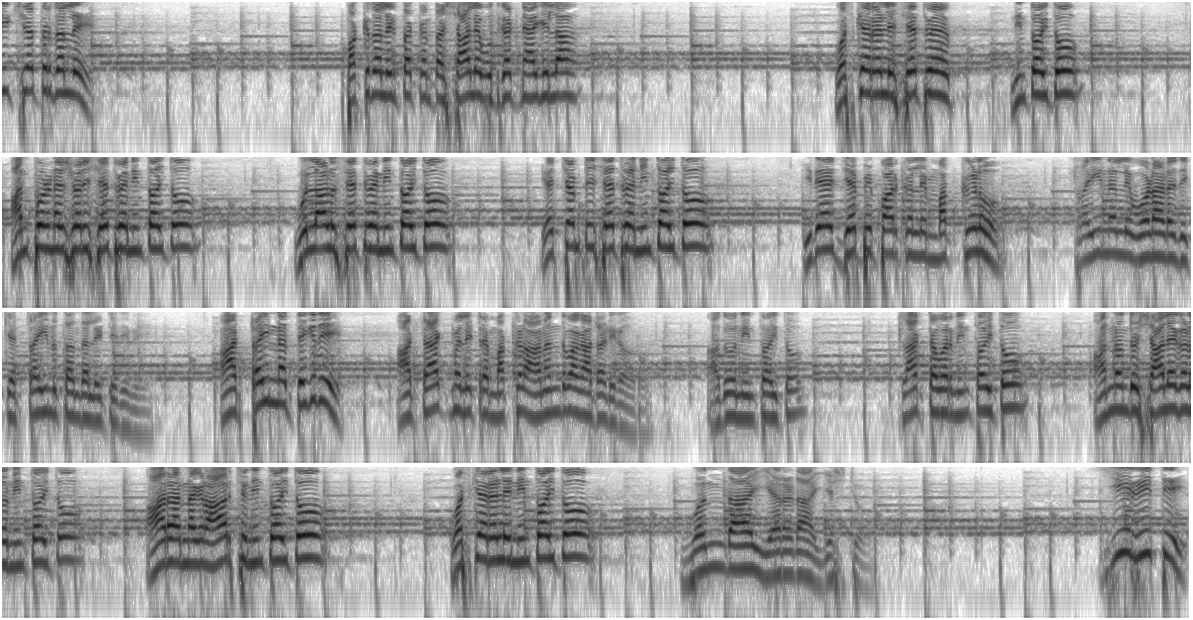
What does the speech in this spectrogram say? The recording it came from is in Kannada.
ಈ ಕ್ಷೇತ್ರದಲ್ಲಿ ಪಕ್ಕದಲ್ಲಿರ್ತಕ್ಕಂಥ ಶಾಲೆ ಉದ್ಘಾಟನೆ ಆಗಿಲ್ಲ. ಹೊಸ್ಕೇರಳ್ಳಿ ಸೇತುವೆ ನಿಂತೋಯ್ತು. ಅನ್ನಪೂರ್ಣೇಶ್ವರಿ ಸೇತುವೆ ನಿಂತೋಯ್ತು. ಉಲ್ಲಾಳು ಸೇತುವೆ ನಿಂತೋಯ್ತು. ಎಚ್ ಎಂ ಟಿ ಸೇತುವೆ ನಿಂತೋಯ್ತು. ಇದೇ ಜೆ ಪಿ ಪಾರ್ಕಲ್ಲಿ ಮಕ್ಕಳು ಟ್ರೈನಲ್ಲಿ ಓಡಾಡೋದಕ್ಕೆ ಟ್ರೈನ್ ತಂದಲ್ಲಿ ಇಟ್ಟಿದ್ದೀವಿ ಆ ಟ್ರೈನ್ನ ತೆಗೆದು ಆ ಟ್ರ್ಯಾಕ್ ಮೇಲೆ ಇಟ್ಟರೆ ಮಕ್ಕಳು ಆನಂದವಾಗಿ ಆಟಾಡಿರೋರು. ಅದು ನಿಂತೋಯ್ತು. ಕ್ಲಾಕ್ ಟವರ್ ನಿಂತೋಯ್ತು. ಹನ್ನೊಂದು ಶಾಲೆಗಳು ನಿಂತೋಯ್ತು. ಆರ್ ಆರ್ ನಗರ ಆರ್ಚ್ ನಿಂತೋಯ್ತು. ಹೊಸ್ಕೆರಳ್ಳಿ ನಿಂತೋಯ್ತು. ಒಂದ, ಎರಡ, ಎಷ್ಟು. ಈ ರೀತಿ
